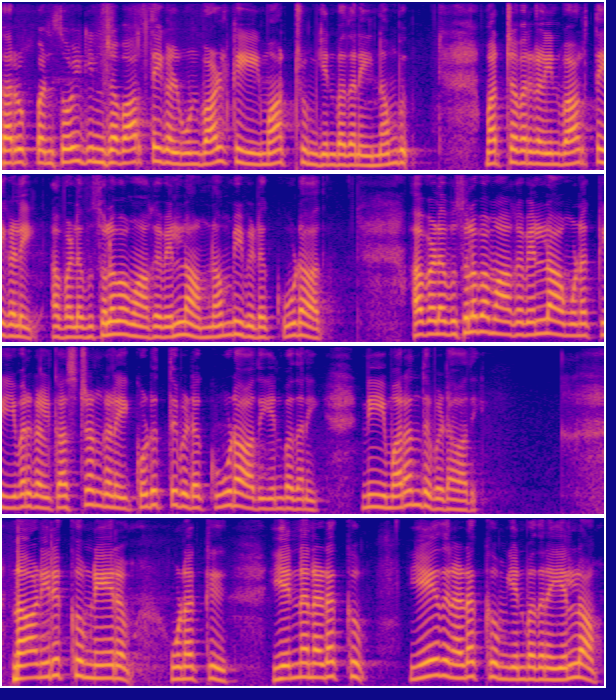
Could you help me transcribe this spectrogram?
கருப்பன் சொல்கின்ற வார்த்தைகள் உன் வாழ்க்கையை மாற்றும் என்பதனை நம்பு. மற்றவர்களின் வார்த்தைகளை அவ்வளவு சுலபமாக வெல்லாம் நம்பிவிடக் கூடாது. அவ்வளவு சுலபமாக வெல்லாம் உனக்கு இவர்கள் கஷ்டங்களை கொடுத்து விடக்கூடாது என்பதனை நீ மறந்து விடாதே நான் இருக்கும் நேரம் உனக்கு என்ன நடக்கும் ஏது நடக்கும் என்பதனை எல்லாம்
